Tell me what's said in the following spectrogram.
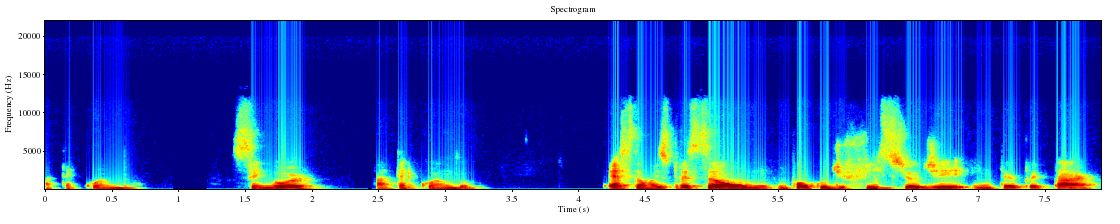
até quando? Senhor, até quando? Esta é uma expressão um pouco difícil de interpretar,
